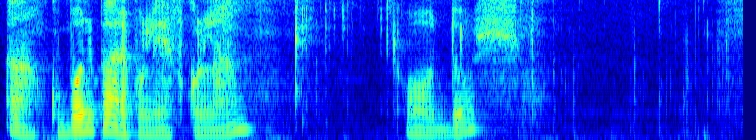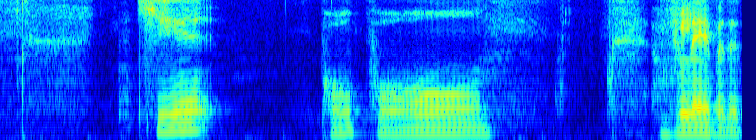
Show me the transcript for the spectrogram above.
α, κουμπώνει πάρα πολύ εύκολα, όντως, και πω πω, βλέπετε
